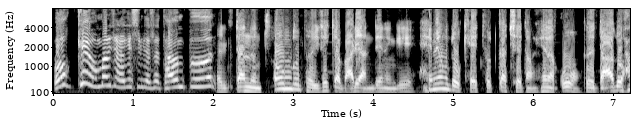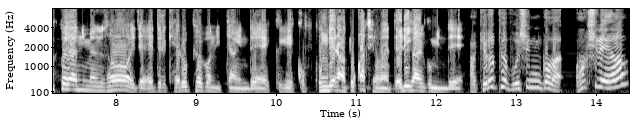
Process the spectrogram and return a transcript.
오케이, 뭔 말인지 알겠습니다. 자, 다음 분. 일단은 처음부터 이 새끼가 말이 안 되는 게 해명도 개 족같이 해당 해놨고 그 나도 학교 다니면서 이제 애들을 괴롭혀본 입장인데 그게 꼭 군대랑 똑같아요 그냥 내리갈굼인데 아, 괴롭혀 보신 거 마- 확실해요?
